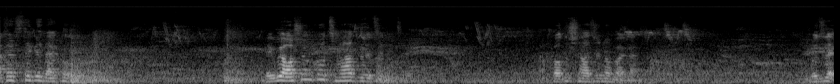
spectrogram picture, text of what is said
আকাশ থেকে দেখো, দেখবে অসংখ্য ছাদ রয়েছে নিচে। কত সাজানো বাগান। বুঝলে?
